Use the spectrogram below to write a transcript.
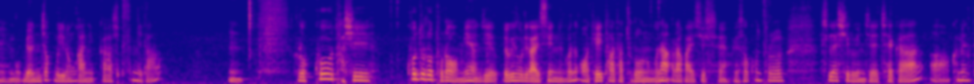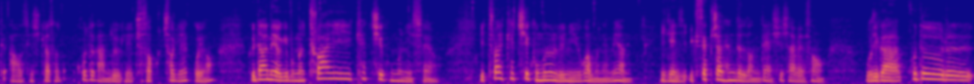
예, 뭐 면적 뭐 이런 거 아닐까 싶습니다. 음. 그렇고 다시 코드로 돌아오면 이제 여기서 우리가 알 수 있는 거는 어, 데이터가 다 들어오는구나 라고 알 수 있어요. 그래서 컨트롤 슬래시로 이제 제가 어, comment out을 시켜서 코드가 안 돌게 주석 처리했고요. 그 다음에 여기 보면 try catch 구문이 있어요. 이 try catch 구문을 넣은 이유가 뭐냐면 이게 이제 exception handler인데 C샵에서 우리가 코드를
